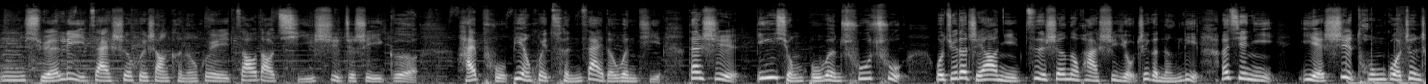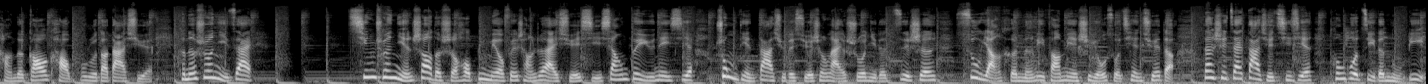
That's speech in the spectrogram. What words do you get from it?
嗯，学历在社会上可能会遭到歧视，这是一个还普遍会存在的问题。但是英雄不问出处，我觉得只要你自身的话是有这个能力，而且你也是通过正常的高考步入到大学，可能说你在。青春年少的时候，并没有非常热爱学习。相对于那些重点大学的学生来说，你的自身素养和能力方面是有所欠缺的。但是在大学期间，通过自己的努力，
